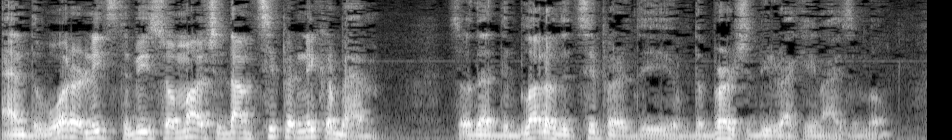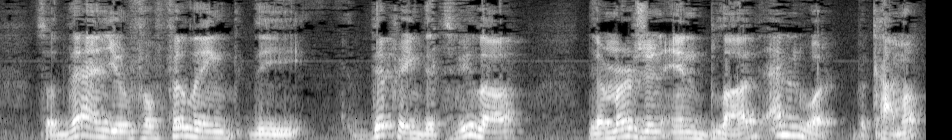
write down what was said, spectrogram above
and the water needs to be so much so that the blood of the tzipper, the of the bird, should be recognizable. So then you're fulfilling the dipping the tefillah the immersion in blood and in water. Bekamo.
